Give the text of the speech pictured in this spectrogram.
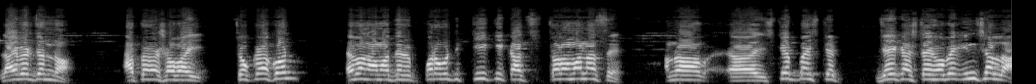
লাইভের জন্য আপনারা সবাই চোখ রাখুন এবং আমাদের পরবর্তী কি কি কাজ চলমান আছে, আমরা স্টেপ বাই স্টেপ যে কাজটাই হবে ইনশাল্লাহ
